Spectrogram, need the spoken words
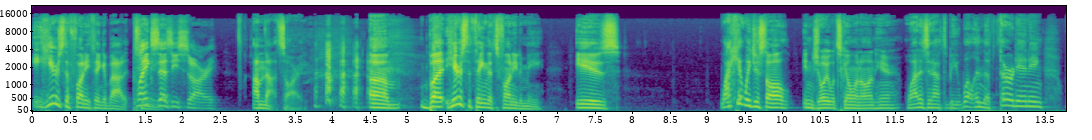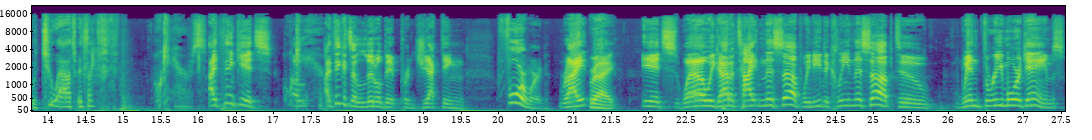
here's the funny thing about it. Plank says he's sorry. I'm not sorry. um, but here's the thing that's funny to me is why can't we just all enjoy what's going on here? Why does it have to be well in the third inning with two outs? It's like who cares? I think it's. A, cares? I think it's a little bit projecting forward, right? Right. It's well, we got to tighten this up. We need to clean this up to win three more games.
